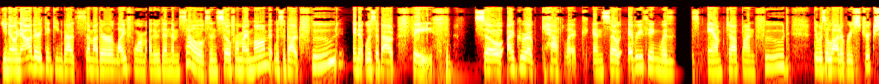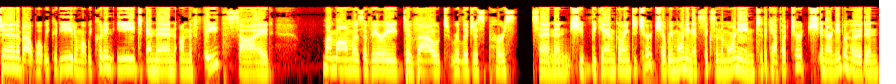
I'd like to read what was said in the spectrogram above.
you know, now they're thinking about some other life form other than themselves. And so for my mom, it was about food and it was about faith. So I grew up Catholic. And so everything was amped up on food. There was a lot of restriction about what we could eat and what we couldn't eat. And then on the faith side, my mom was a very devout religious person and she began going to church every morning at six in the morning to the Catholic church in our neighborhood. And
